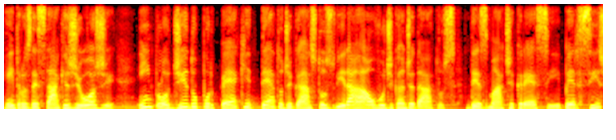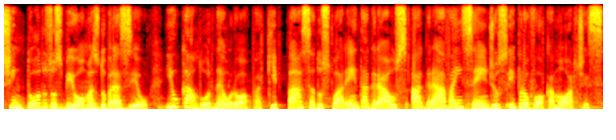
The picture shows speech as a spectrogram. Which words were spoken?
Entre os destaques de hoje, implodido por PEC, teto de gastos vira alvo de candidatos. Desmate cresce e persiste em todos os biomas do Brasil. E o calor na Europa, que passa dos 40 graus, agrava incêndios e provoca mortes.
